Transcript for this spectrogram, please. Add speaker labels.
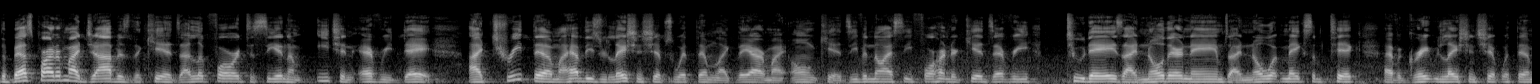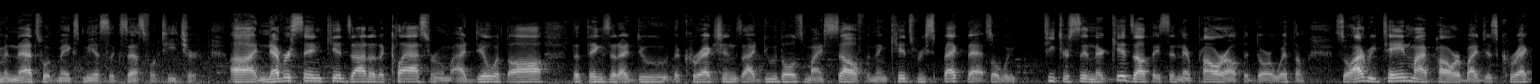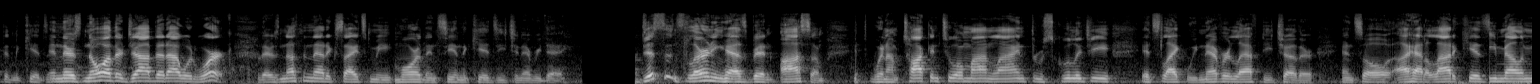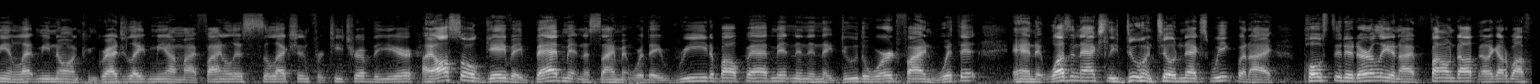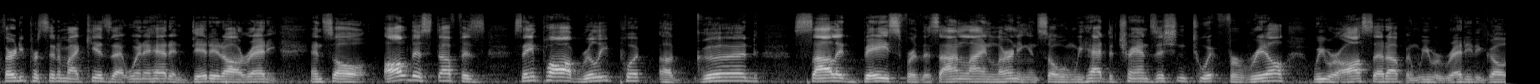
Speaker 1: The best part of my job is the kids. I look forward to seeing them each and every day. I treat them, I have these relationships with them like they are my own kids. Even though I see 400 kids every two days, I know their names, I know what makes them tick. I have a great relationship with them, and that's what makes me a successful teacher. Uh, I never send kids out of the classroom. I deal with all the things that I do, the corrections, I do those myself, and then kids respect that. So when teachers send their kids out, they send their power out the door with them. So I retain my power by just correcting the kids. And there's no other job that I would work. There's nothing that excites me more than seeing the kids each and every day. Distance learning has been awesome. When I'm talking to them online through Schoology, it's like we never left each other. And so I had a lot of kids emailing me and letting me know and congratulating me on my finalist selection for Teacher of the Year. I also gave a badminton assignment where they read about badminton and then they do the word find with it. And it wasn't actually due until next week, but I posted it early and I found out that I got about 30% of my kids that went ahead and did it already. And so all this stuff is St. Paul really put a good, solid base for this online learning. And so when we had to transition to it for real, we were all set up and we were ready to go.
